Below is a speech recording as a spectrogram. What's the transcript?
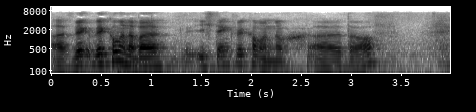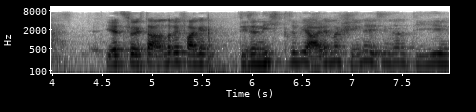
Äh, wir, wir kommen aber, ich denke, wir kommen noch äh, drauf. Jetzt vielleicht eine andere Frage. Diese nicht triviale Maschine ist Ihnen die äh,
